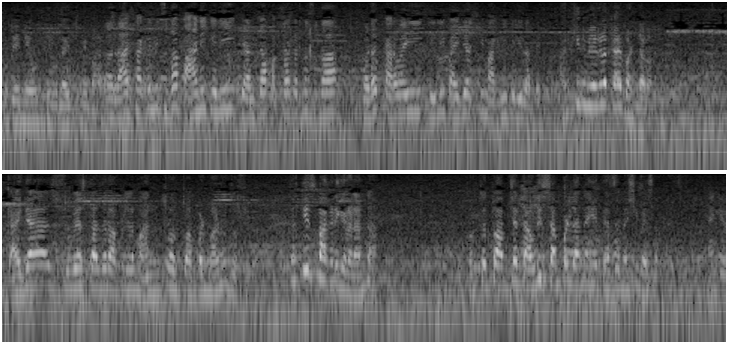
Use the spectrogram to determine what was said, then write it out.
कुठे नेऊन ठेवलाय तुम्ही महाराष्ट्र? राज ठाकरेंनी सुद्धा पाहणी केली त्यांच्या पक्षाकडनं सुद्धा कडक कारवाई केली पाहिजे अशी मागणी केली जाते. आणखीन वेगळं काय म्हणणार कायद्या सुव्यवस्था जर आपल्याला मानतो आपण मानत असू. तर तीच मागणी करणार ना. फक्त तो आमच्या तावडीत सापडला नाही त्याचं नशीब आहे समजायचं थँक्यू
